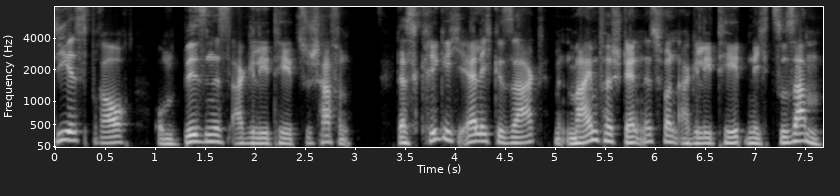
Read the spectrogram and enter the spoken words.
die es braucht, um Business Agilität zu schaffen. Das kriege ich ehrlich gesagt mit meinem Verständnis von Agilität nicht zusammen.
